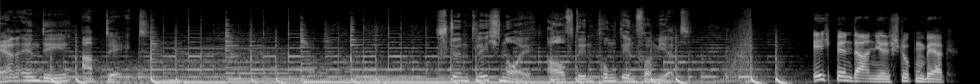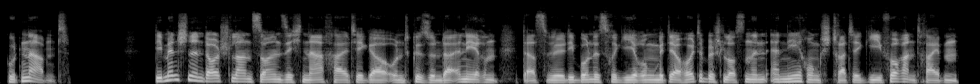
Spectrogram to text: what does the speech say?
RND Update. Stündlich neu. Auf den Punkt informiert. Ich bin Daniel Stuckenberg. Guten Abend. Die Menschen in Deutschland sollen sich nachhaltiger und gesünder ernähren. Das will die Bundesregierung mit der heute beschlossenen Ernährungsstrategie vorantreiben.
